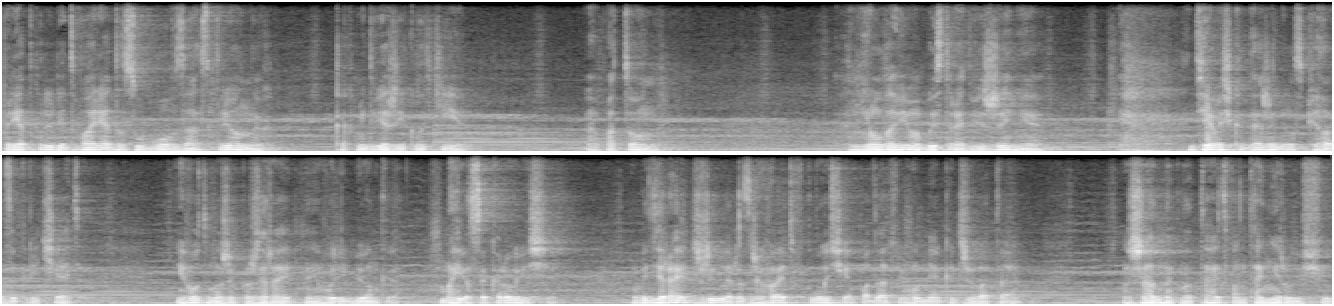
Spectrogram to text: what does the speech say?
приоткрыли два ряда зубов заостренных, как медвежьи клыки. А потом Неуловимо быстрое движение. Девочка даже не успела закричать. И вот он уже пожирает моего ребенка, мое сокровище. Выдирает жилы, разрывает в клочья податливую мякоть живота. Жадно глотает фонтанирующую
